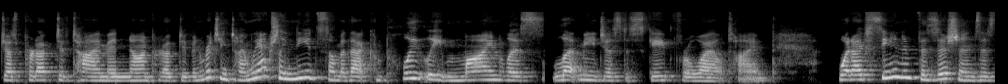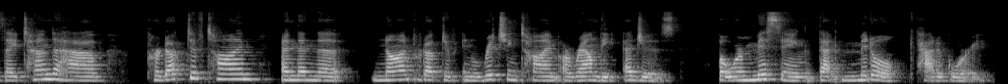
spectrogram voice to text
just productive time and non productive enriching time. We actually need some of that completely mindless, let me just escape for a while time. What I've seen in physicians is they tend to have productive time and then the non productive enriching time around the edges, but we're missing that middle category.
